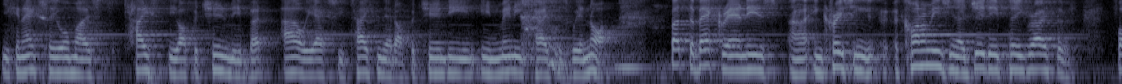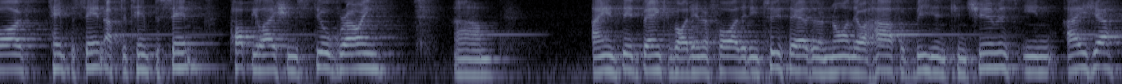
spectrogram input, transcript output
you can actually almost taste the opportunity, but are we actually taking that opportunity? In, in many cases, we're not. But the background is uh, increasing economies, you know, GDP growth of 5, 10%, up to 10%, population still growing. Um, ANZ Bank have identified that in 2009 there were half a billion consumers in Asia.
